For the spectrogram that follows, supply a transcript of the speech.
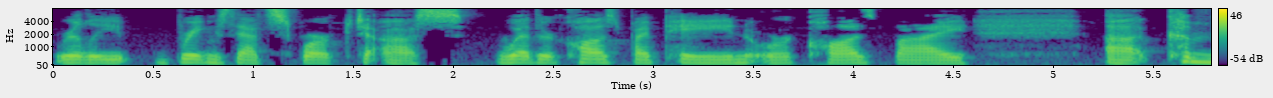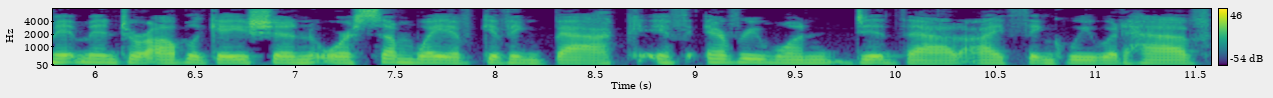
really brings that spark to us, whether caused by pain or caused by uh, commitment or obligation or some way of giving back. If everyone did that, I think we would have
